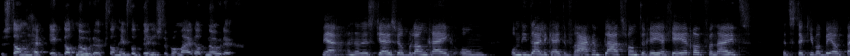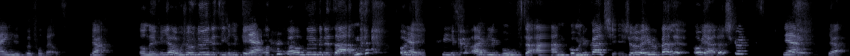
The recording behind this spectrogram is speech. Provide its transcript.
Dus dan heb ik dat nodig. Dan heeft dat binnenste van mij dat nodig. Ja, en dan is het juist heel belangrijk om, om die duidelijkheid te vragen in plaats van te reageren vanuit het stukje wat bij jou pijn doet, bijvoorbeeld. Ja, dan denk ik, ja, hoezo doe je dit iedere keer? Ja. Oh, Waarom doe je me dit aan? Oh nee, ik heb eigenlijk behoefte aan communicatie. Zullen we even bellen? Oh ja, dat is goed. Ja. Ja.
